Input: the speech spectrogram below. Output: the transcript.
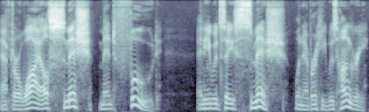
After a while, smish meant food, and he would say smish whenever he was hungry.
